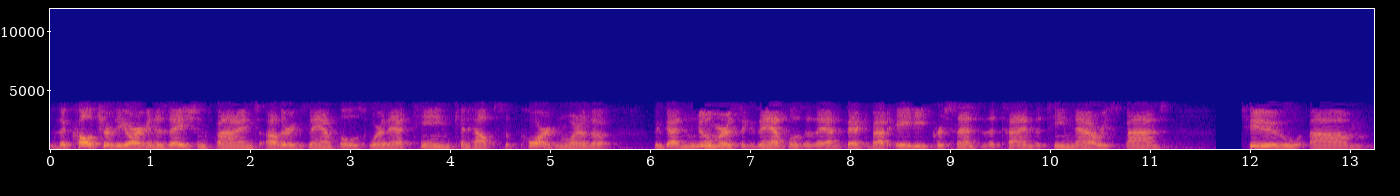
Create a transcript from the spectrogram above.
The culture of the organization finds other examples where that team can help support, and one of the we've got numerous examples of that. In fact, about 80% of the time, the team now responds to um,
